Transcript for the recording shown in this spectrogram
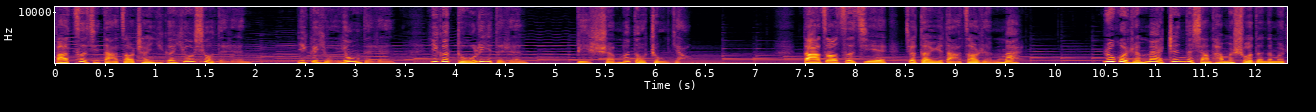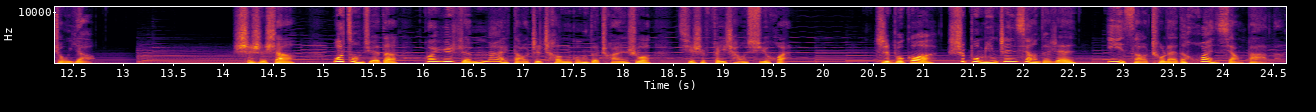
把自己打造成一个优秀的人，一个有用的人，一个独立的人，比什么都重要。打造自己就等于打造人脉。如果人脉真的像他们说的那么重要，事实上，我总觉得关于人脉导致成功的传说其实非常虚幻，只不过是不明真相的人臆造出来的幻象罢了。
